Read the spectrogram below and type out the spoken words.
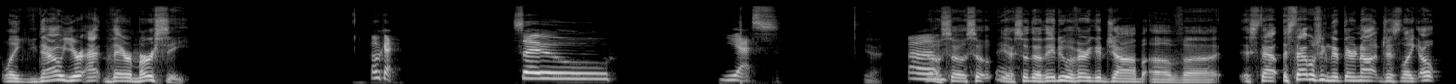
like now you're at their mercy Okay. So yes. Yeah. Um, no so so yeah. so they they do a very good job of uh esta- establishing that they're not just like oh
